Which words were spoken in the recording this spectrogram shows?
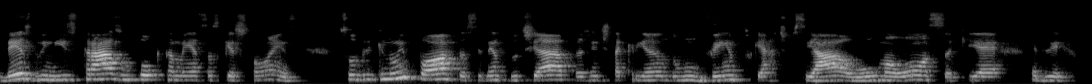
desde o início, traz um pouco também essas questões sobre que não importa se dentro do teatro a gente está criando um vento que é artificial ou uma onça que é, quer dizer,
